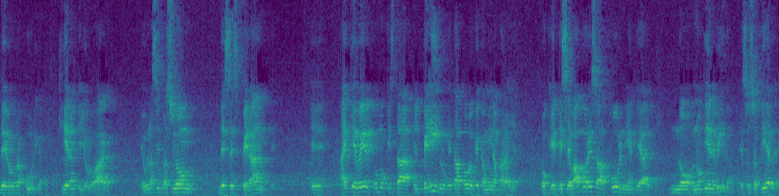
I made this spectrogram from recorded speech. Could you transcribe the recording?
de Obras Públicas quieran que yo lo haga. Es una situación desesperante. Eh, hay que ver cómo que está el peligro que está todo el que camina para allá. Porque el que se va por esa furnia que hay no, no tiene vida, eso se pierde.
